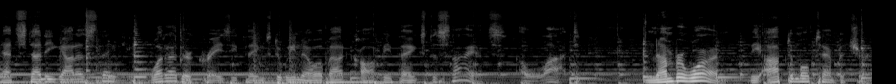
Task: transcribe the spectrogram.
That study got us thinking what other crazy things do we know about coffee thanks to science? A lot. Number one, the optimal temperature.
